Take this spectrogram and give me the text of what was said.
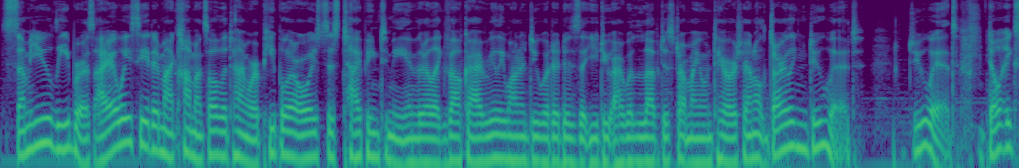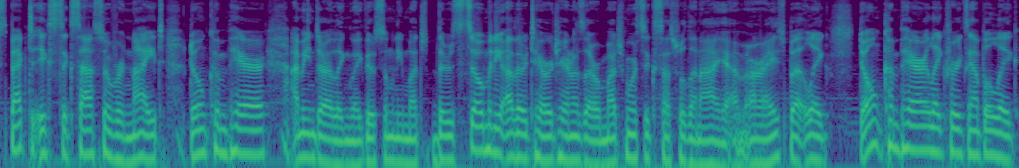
Some of you Libras, I always see it in my comments all the time where people are always just typing to me and they're like, Velka, really want to do what it is that you do. I would love to start my own tarot channel. Darling, do it do it. Don't expect success overnight. Don't compare. I mean, darling, like there's so many much there's so many other tarot channels that are much more successful than I am. All right, but like don't compare like for example like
